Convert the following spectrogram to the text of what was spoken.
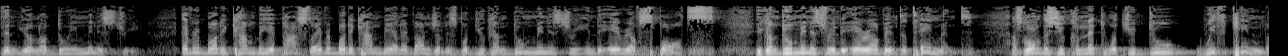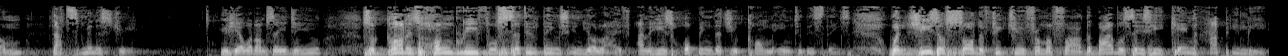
then you're not doing ministry. Everybody can be a pastor. Everybody can be an evangelist, but you can do ministry in the area of sports. You can do ministry in the area of entertainment. As long as you connect what you do with kingdom, that's ministry. You hear what I'm saying to you? So God is hungry for certain things in your life and he's hoping that you come into these things. When Jesus saw the fig tree from afar, the Bible says he came happily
